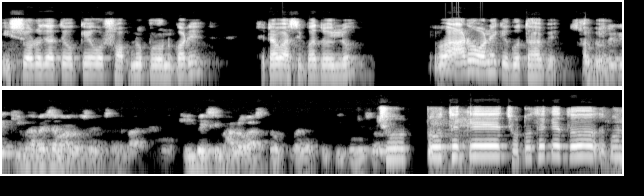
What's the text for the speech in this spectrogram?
ঈশ্বরও যাতে ওকে ওর স্বপ্ন পূরণ করে, সেটাও আশীর্বাদ রইল। এবার আরও অনেক এগোতে হবে সবে থেকে কীভাবে সে মানুষ হয়েছে? বা কি বেশি ভালোবাসতো? মানে কি ছোট থেকে ছোট থেকে তো দেখুন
